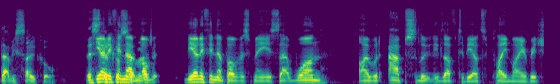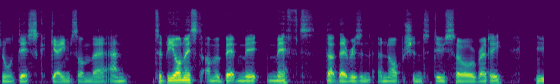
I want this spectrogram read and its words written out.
that'd be so cool. The only thing that. The only thing that bothers me is that one, I would absolutely love to be able to play my original disc games on there, and to be honest, I'm a bit mi- miffed that there isn't an option to do so already. Hmm.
